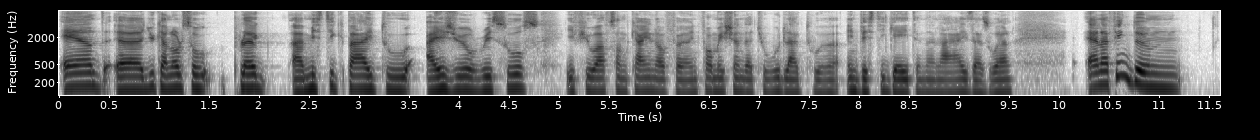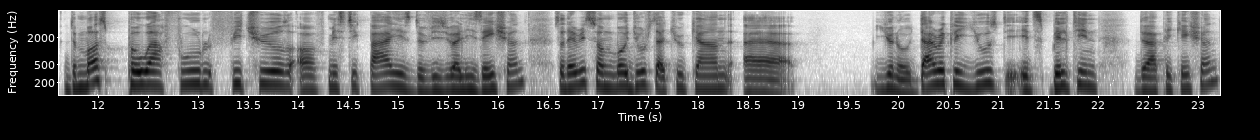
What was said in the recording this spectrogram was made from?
And uh, you can also plug uh, MSTICPy to Azure resource if you have some kind of uh, information that you would like to uh, investigate and analyze as well. And I think the the most powerful features of MSTICPy is the visualization. So there is some modules that you can uh, you know directly used it's built in the application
